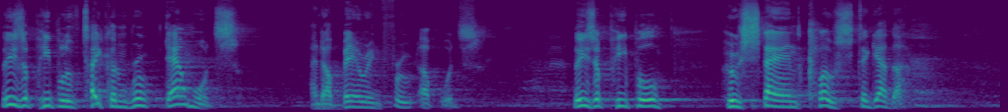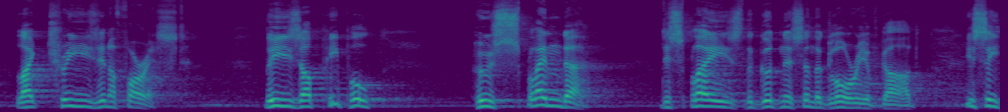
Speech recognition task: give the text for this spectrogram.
These are people who've taken root downwards and are bearing fruit upwards. These are people who stand close together like trees in a forest. These are people whose splendor displays the goodness and the glory of God. You see,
